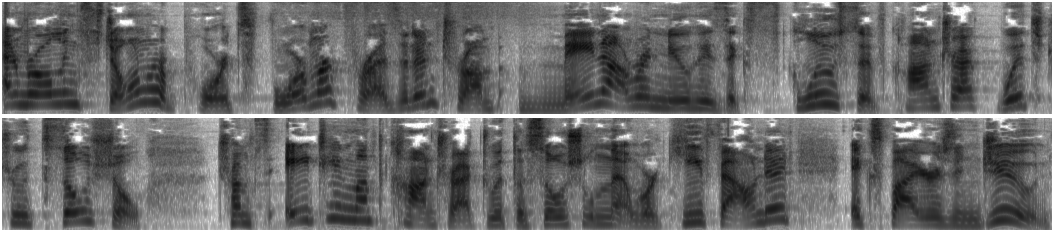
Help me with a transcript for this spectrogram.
And Rolling Stone reports former President Trump may not renew his exclusive contract with Truth Social. Trump's 18 month contract with the social network he founded expires in June.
